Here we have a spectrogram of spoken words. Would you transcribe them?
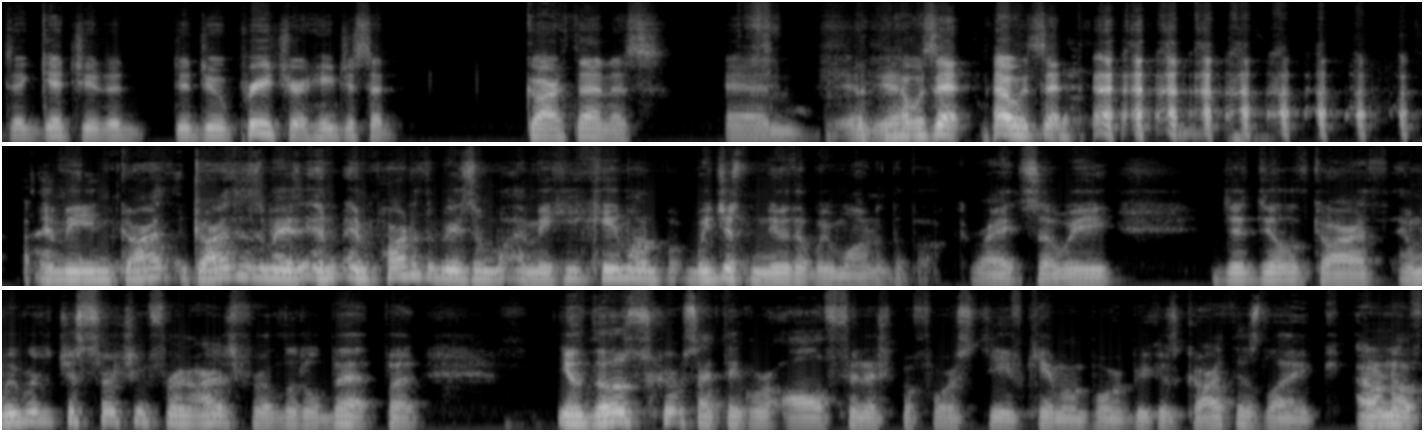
to get you to, to do preacher. And he just said Garth Ennis. And, and that was it. That was it. I mean, Garth Garth is amazing. And, and part of the reason I mean he came on we just knew that we wanted the book, right? So we did deal with Garth and we were just searching for an artist for a little bit, but you know, those scripts I think were all finished before Steve came on board because Garth is like, I don't know if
